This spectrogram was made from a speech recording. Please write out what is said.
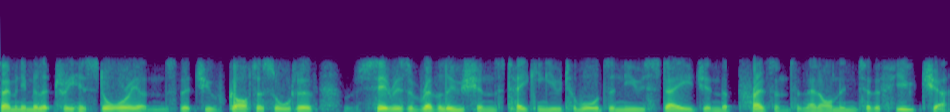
so many military historians that you've got a sort of series of revolutions taking you towards a new stage in the present and then on into the future.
